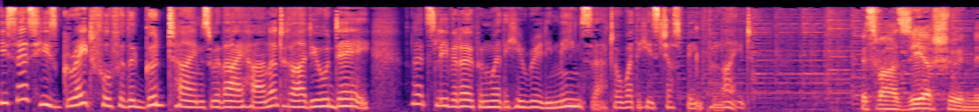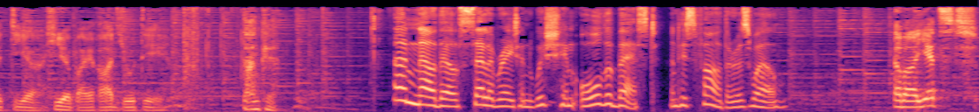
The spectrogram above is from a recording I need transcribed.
He says he's grateful for the good times with Ayhan at Radio D. Let's leave it open whether he really means that or whether he's just being polite. Es war sehr schön mit dir hier bei Radio D. Danke. And now they'll celebrate and wish him all the best, and his father as well. Aber jetzt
